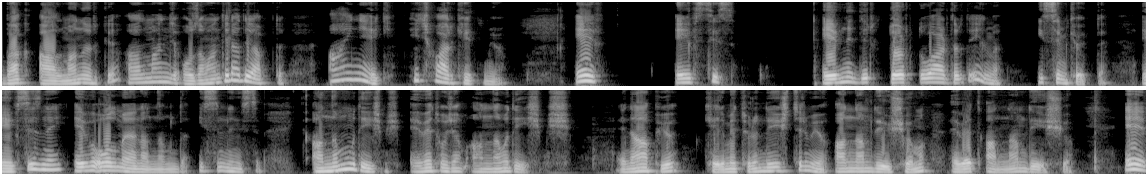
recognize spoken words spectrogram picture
Bak Alman ırkı, Almanca. O zaman dil adı yaptı. Aynı ek. Hiç fark etmiyor. Ev, evsiz. Ev nedir? Dört duvardır değil mi? İsim kökte. Evsiz ne? Evi olmayan anlamında. İsimden isim. Anlamı mı değişmiş? Evet hocam anlamı değişmiş. E ne yapıyor? Kelime türünü değiştirmiyor. Anlam değişiyor mu? Evet anlam değişiyor. Ev.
